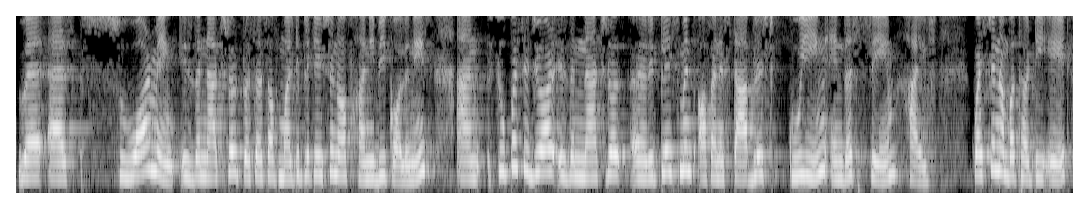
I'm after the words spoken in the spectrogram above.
whereas swarming is the natural process of multiplication of honeybee colonies and supersedure is the natural uh, replacement of an established queen in the same hive. Question number 38.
